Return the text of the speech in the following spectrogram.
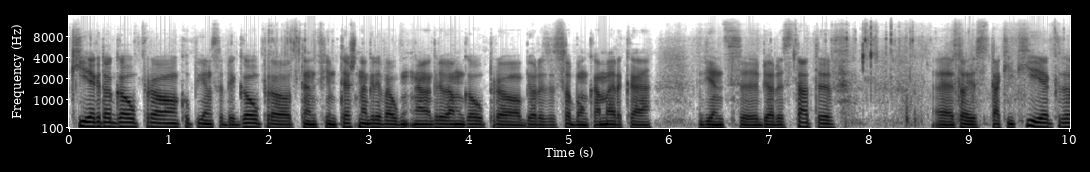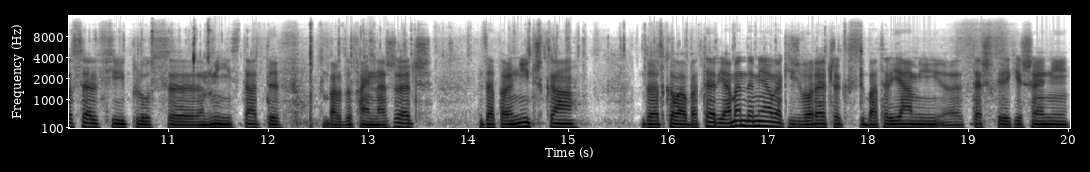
Kijek do GoPro. Kupiłem sobie GoPro. Ten film też nagrywał, nagrywam GoPro. Biorę ze sobą kamerkę, więc e, biorę statyw. E, To jest taki kijek do selfie plus e, mini statyw. Bardzo fajna rzecz. Zapalniczka. Dodatkowa bateria. Będę miał jakiś woreczek z bateriami e, też w tej kieszeni.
